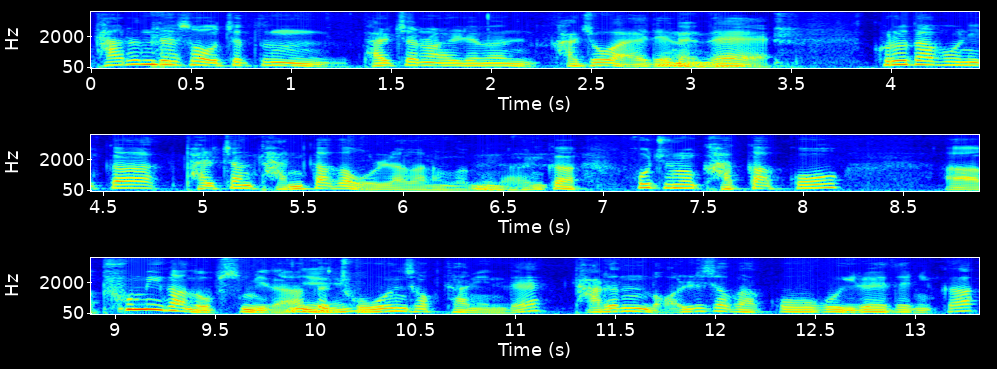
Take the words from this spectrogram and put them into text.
다른 데서 어쨌든 발전을 하려면 가져와야 되는데 네네. 네. 그러다 보니까 발전 단가가 올라가는 겁니다. 음. 그러니까 호주는 가깝고 아, 품위가 높습니다. 그러니까 예. 좋은 석탄인데 다른 멀리서 갖고 오고 이래야 되니까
